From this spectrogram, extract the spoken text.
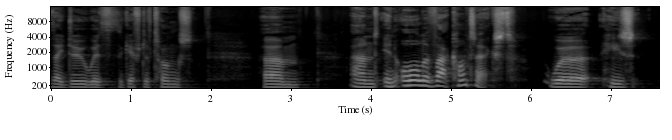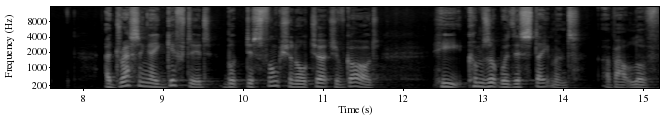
they do with the gift of tongues. Um, and in all of that context, where he's addressing a gifted but dysfunctional church of God, he comes up with this statement about love.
